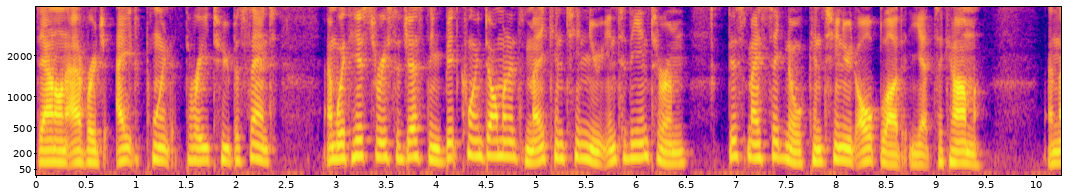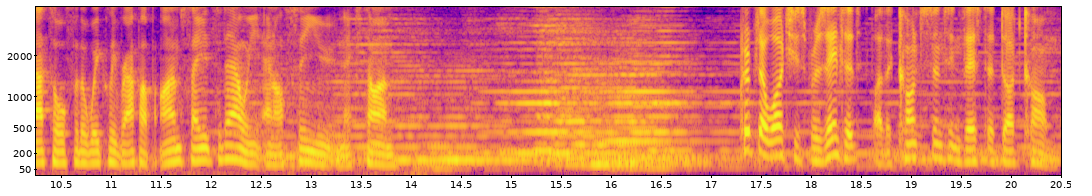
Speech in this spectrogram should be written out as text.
down on average 8.32%. And with history suggesting Bitcoin dominance may continue into the interim, this may signal continued alt blood yet to come. And that's all for the weekly wrap up. I'm Sayed Sadawi, and I'll see you next time. Crypto Watch is presented by theconstantinvestor.com.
